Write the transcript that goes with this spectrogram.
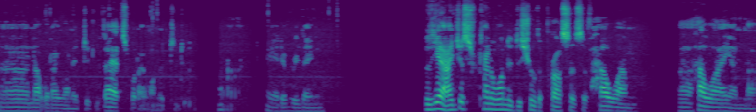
Uh, not what I wanted to do. That's what I wanted to do. Alright, add everything. So yeah, I just kind of wanted to show the process of how I'm, uh, how I am uh,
